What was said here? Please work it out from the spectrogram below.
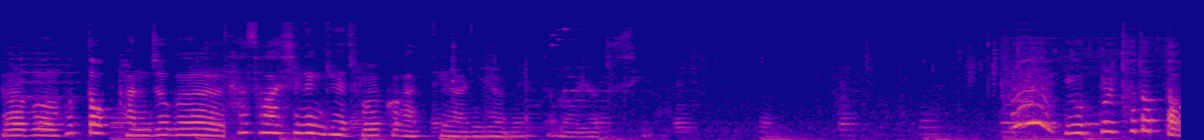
여러분 호떡 반죽은 사서 하시는 게 좋을 것 같아요 아니면 일단 올려주세요 헉, 이거 꿀 터졌다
